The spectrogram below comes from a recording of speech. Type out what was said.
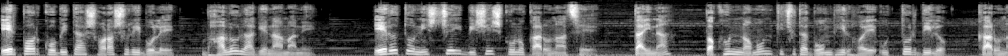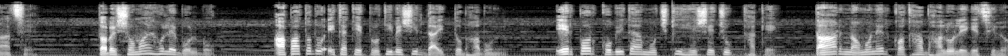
এরপর কবিতা সরাসরি বলে, ভালো লাগে না মানে। এরও তো নিশ্চয়ই বিশেষ কোনো কারণ আছে, তাই না? তখন নমন কিছুটা গম্ভীর হয়ে উত্তর দিল, কারণ আছে। তবে সময় হলে বলব, আপাতত এটাকে প্রতিবেশীর দায়িত্ব ভাবুন। এরপর কবিতা মুচকি হেসে চুপ থাকে। তার নমনের কথা ভালো লেগেছিল।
